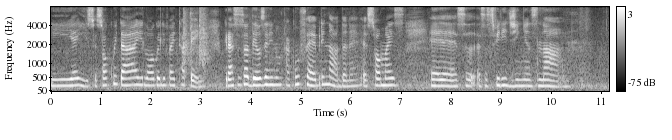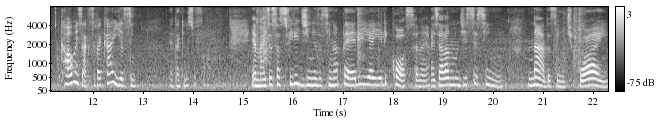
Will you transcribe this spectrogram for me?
E é isso, é só cuidar e logo ele vai estar tá bem. Graças a Deus ele não tá com febre, nada, né? É só mais é, essa, essas feridinhas na. Calma, Isaac, você vai cair assim. É, tá aqui no sofá. É mais essas feridinhas assim na pele e aí ele coça, né? Mas ela não disse assim, nada assim, tipo, ai,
